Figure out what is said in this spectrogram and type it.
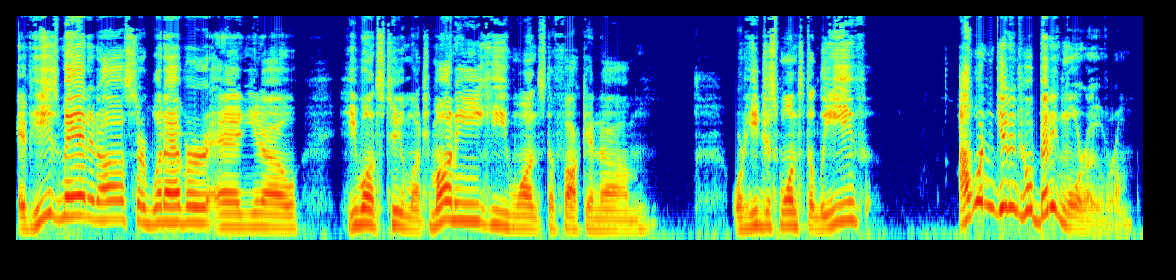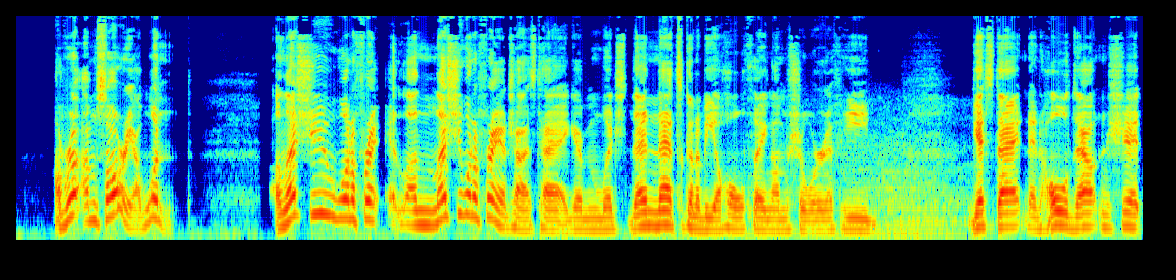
if he's mad at us or whatever and you know, he wants too much money, he wants to fucking um or he just wants to leave, I wouldn't get into a bidding war over him. I re- I'm sorry, I wouldn't. Unless you want to fra- unless you want a franchise tag, in which then that's going to be a whole thing, I'm sure. If he gets that and holds out and shit,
